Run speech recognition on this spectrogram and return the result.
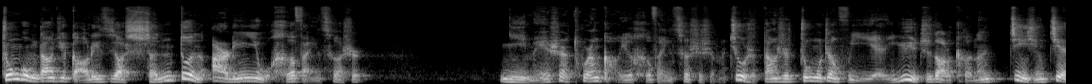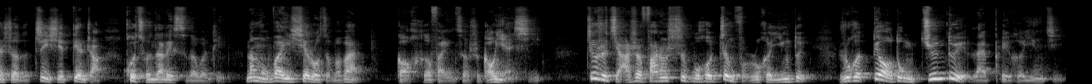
中共当局搞了一次叫“神盾二零一五”核反应测试。你没事突然搞一个核反应测试什么？就是当时中国政府也预知到了可能进行建设的这些电厂会存在类似的问题。那么万一泄露怎么办？搞核反应测试，搞演习。就是假设发生事故后，政府如何应对，如何调动军队来配合应急。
